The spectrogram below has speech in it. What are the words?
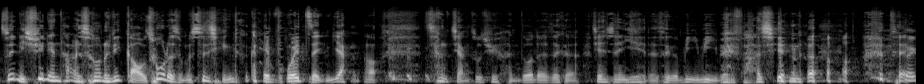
所以你训练他的时候呢，你搞错了什么事情，大概也不会怎样哦。这样讲出去，很多的这个健身业的这个秘密被发现了。这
